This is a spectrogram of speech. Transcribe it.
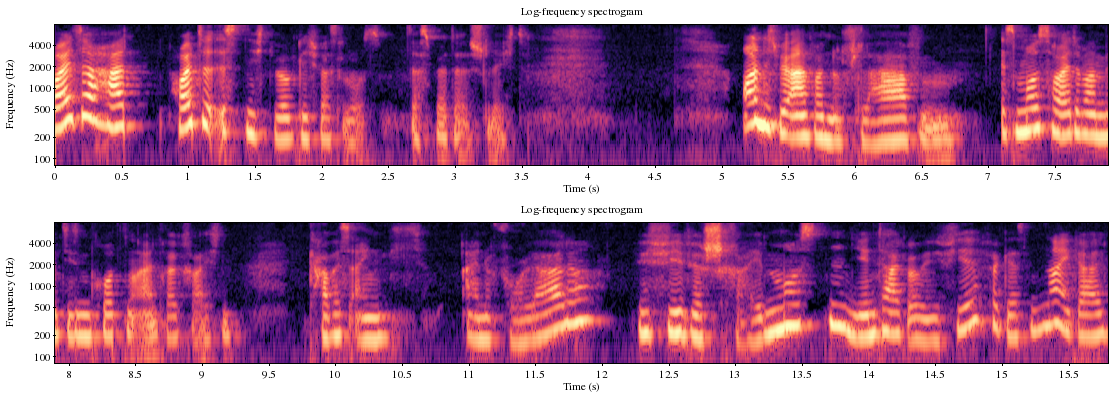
Heute hat Heute ist nicht wirklich was los. Das Wetter ist schlecht. Und ich will einfach nur schlafen. Es muss heute mal mit diesem kurzen Eintrag reichen. Gab es eigentlich eine Vorlage? Wie viel wir schreiben mussten? Jeden Tag oder wie viel? Vergessen? Na egal.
